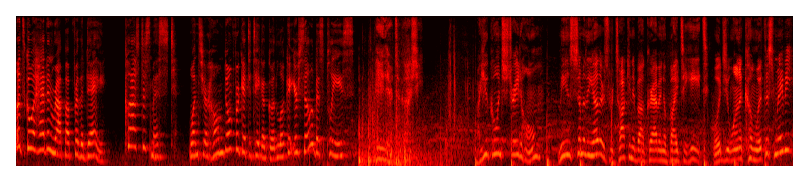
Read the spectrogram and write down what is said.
let's go ahead and wrap up for the day. Class dismissed. Once you're home, don't forget to take a good look at your syllabus, please. Hey there, Togashi. Are you going straight home? Me and some of the others were talking about grabbing a bite to eat. Would you want to come with us, maybe?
